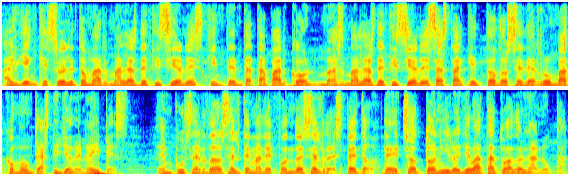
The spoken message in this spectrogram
Alguien que suele tomar malas decisiones que intenta tapar con más malas decisiones hasta que todo se derrumba como un castillo de naipes. En Pusher 2 el tema de fondo es el respeto, de hecho Tony lo lleva tatuado en la nuca,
